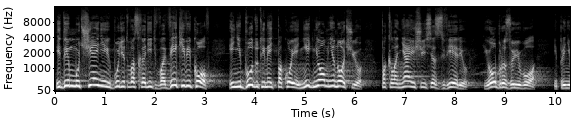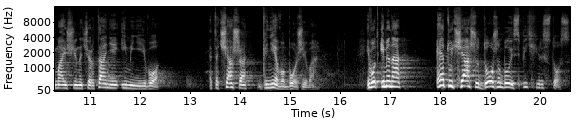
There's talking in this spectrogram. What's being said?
и дым мучения их будет восходить во веки веков, и не будут иметь покоя ни днем, ни ночью, поклоняющиеся зверю и образу его, и принимающие начертание имени его. Это чаша гнева Божьего. И вот именно эту чашу должен был испить Христос.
